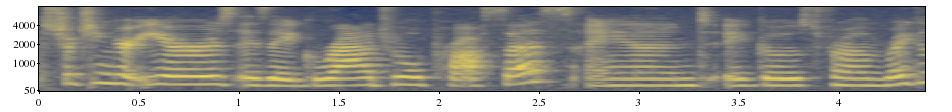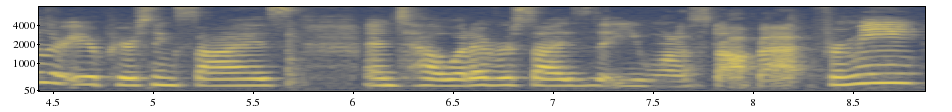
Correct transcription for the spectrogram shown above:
Stretching your ears is a gradual process and it goes from regular ear piercing size until whatever size that you want to stop at. For me,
